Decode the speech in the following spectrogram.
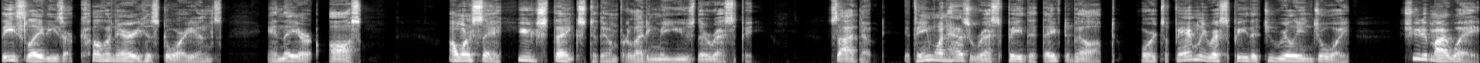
These ladies are culinary historians, and they are awesome. I want to say a huge thanks to them for letting me use their recipe. Side note, if anyone has a recipe that they've developed, or it's a family recipe that you really enjoy, shoot it my way.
